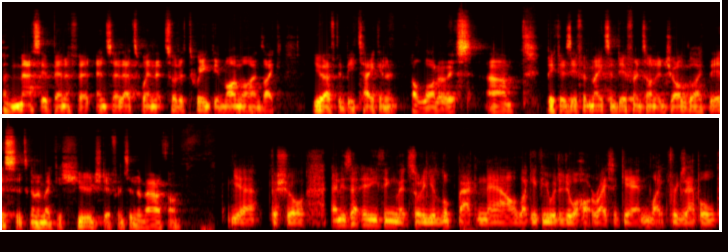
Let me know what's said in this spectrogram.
a massive benefit. And so that's when it sort of twigged in my mind like, you have to be taking a lot of this um, because if it makes a difference on a jog like this, it's going to make a huge difference in the marathon. Yeah, for sure. And is that anything that sort of you look back now, like if you were to do a hot race again, like for example,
